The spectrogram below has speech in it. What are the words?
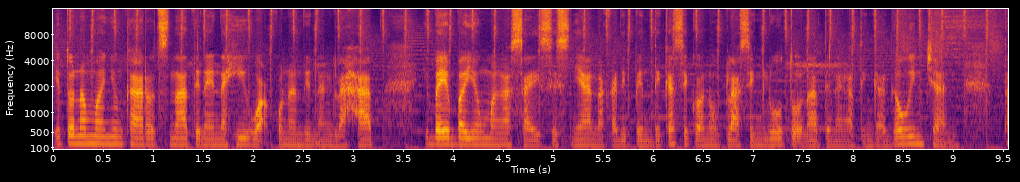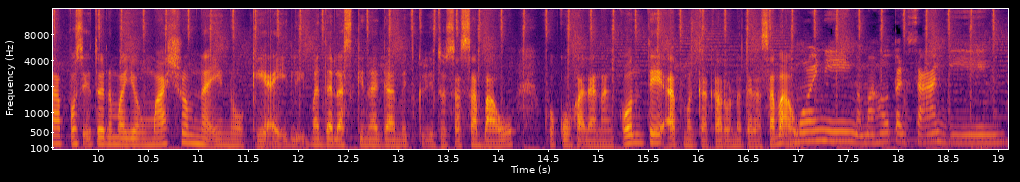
Ito naman yung carrots natin ay nahiwa ko na din ang lahat. Iba-iba yung mga sizes niya. Nakadepende kasi kung anong klaseng luto natin ang ating gagawin dyan. Tapos ito naman yung mushroom na inoki ay madalas ginagamit ko ito sa sabaw. Kukuha lang ng konti at magkakaroon natin ng sabaw. Morning, mamahotag saging.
